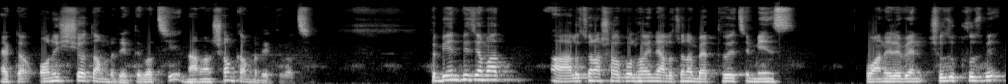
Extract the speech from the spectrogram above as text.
একটা অনিশ্চয়তা আমরা দেখতে পাচ্ছি, নানান সংখ্যা আমরা দেখতে পাচ্ছি। তো বিএনপি জামাত আলোচনা সফল হয়নি, আলোচনা ব্যর্থ হয়েছে মিন্স ওয়ান ইলেভেন সুযোগ খুঁজবে।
